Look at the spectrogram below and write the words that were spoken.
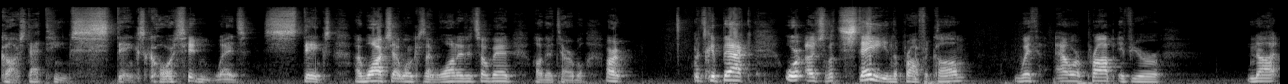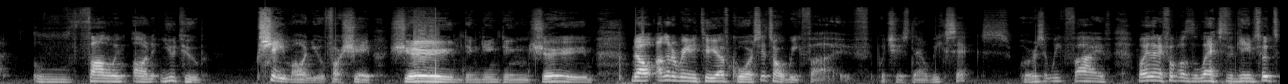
Gosh, that team stinks. Carson Wentz stinks. I watched that one because I wanted it so bad. Oh, they're terrible. All right, let's get back, or uh, let's stay in the profit column with our prop. If you're not following on YouTube, shame on you for shame. Shame, ding, ding, ding, shame. No, I'm going to read it to you, of course. It's our week five, which is now week six or is it week five? Monday Night Football is the last of the game, so it's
